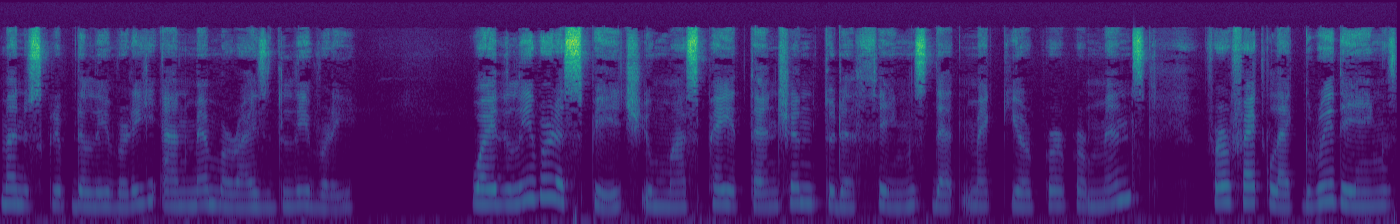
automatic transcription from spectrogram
manuscript delivery, and memorized delivery. While deliver a speech, you must pay attention to the things that make your performance perfect like greetings,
